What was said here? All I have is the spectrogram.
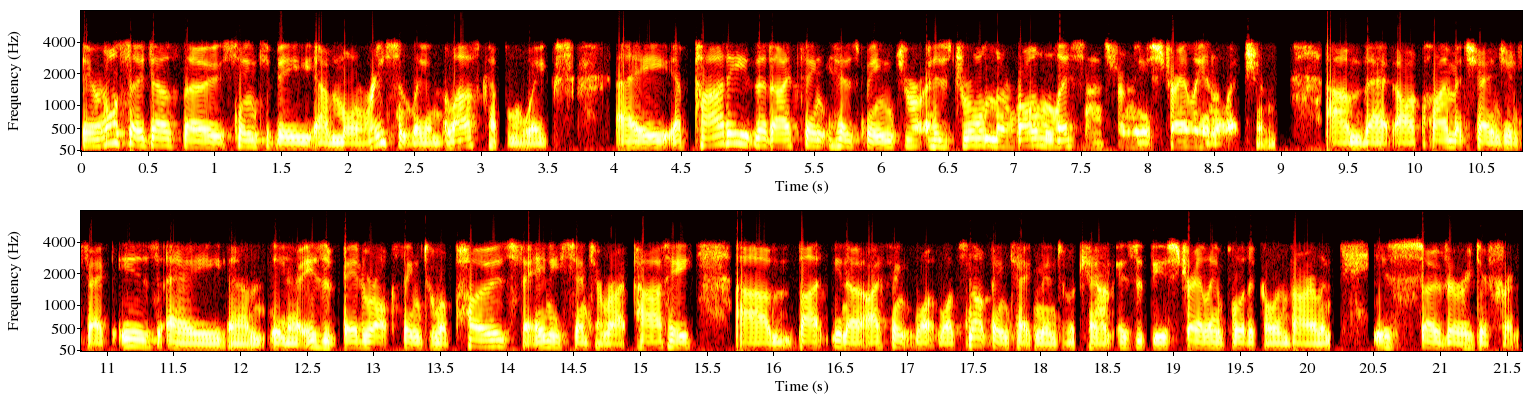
There also does, though, seem to be uh, more recently, in the last couple of weeks, a, a party that I think has been has drawn the wrong lessons from the Australian election. Um, that our climate change, in fact, is a um, you know is a bedrock thing to oppose for any centre right party. Um, but you know, I think what, what's not being taken into account is that the Australian political environment is so very different.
